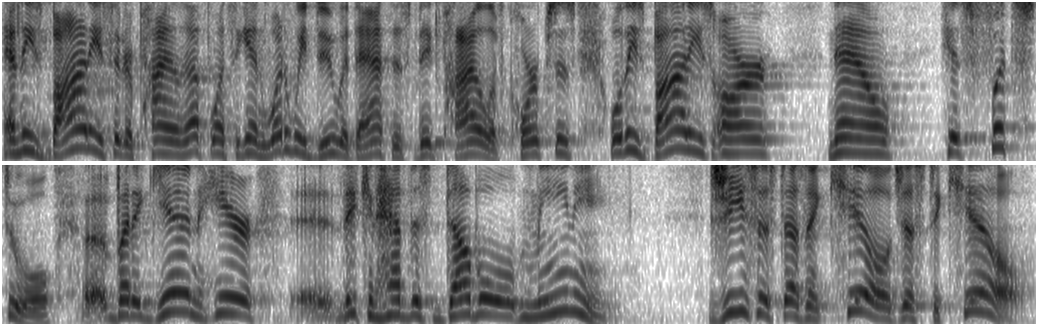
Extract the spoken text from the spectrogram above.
And these bodies that are piling up, once again, what do we do with that, this big pile of corpses? Well, these bodies are now his footstool. Uh, but again, here, uh, they can have this double meaning. Jesus doesn't kill just to kill.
